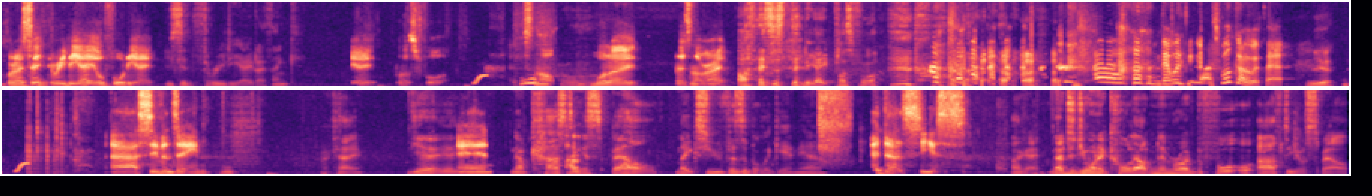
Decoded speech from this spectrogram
what did I say? Three d eight or forty eight? you said three d eight, I think. Eight plus four. It's not Ooh. what I. That's not right. Oh, that's just thirty eight plus four. that would be nice. We'll go with that. Yeah. Uh, seventeen. Okay. Yeah, yeah, yeah. And- now casting a spell makes you visible again. Yeah. It does. Yes. Okay. Now, did you want to call out Nimrod before or after your spell?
